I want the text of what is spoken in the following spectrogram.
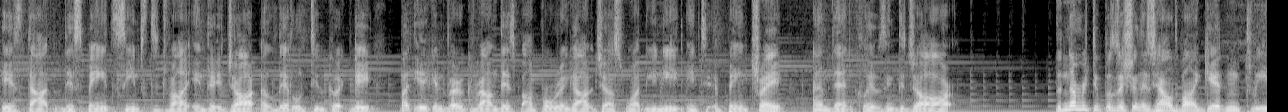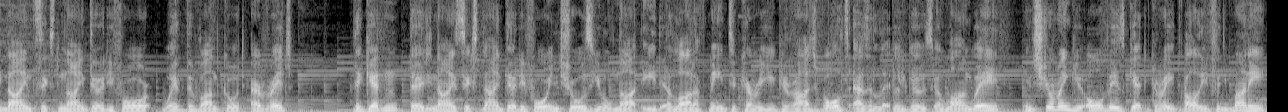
is that this paint seems to dry in the jar a little too quickly, but you can work around this by pouring out just what you need into a paint tray and then closing the jar. The number 2 position is held by Gaydon 396934 with the 1 coat average the Gaydon 396934 ensures you will not need a lot of paint to cover your garage vaults as a little goes a long way, ensuring you always get great value for the money.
